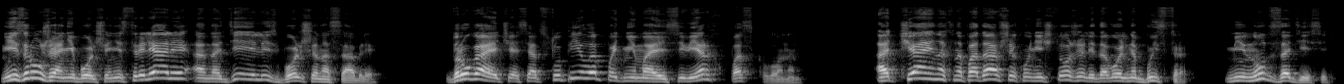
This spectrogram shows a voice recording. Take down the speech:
Из ружья они больше не стреляли, а надеялись больше на сабли. Другая часть отступила, поднимаясь вверх по склонам. Отчаянных нападавших уничтожили довольно быстро, минут за десять.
